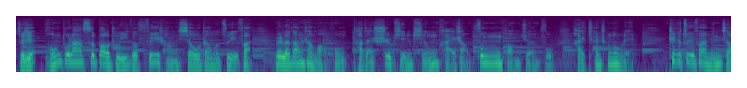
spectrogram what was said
最近，洪都拉斯爆出一个非常嚣张的罪犯，为了当上网红，他在视频平台上疯狂炫富，还全程露脸。这个罪犯名叫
